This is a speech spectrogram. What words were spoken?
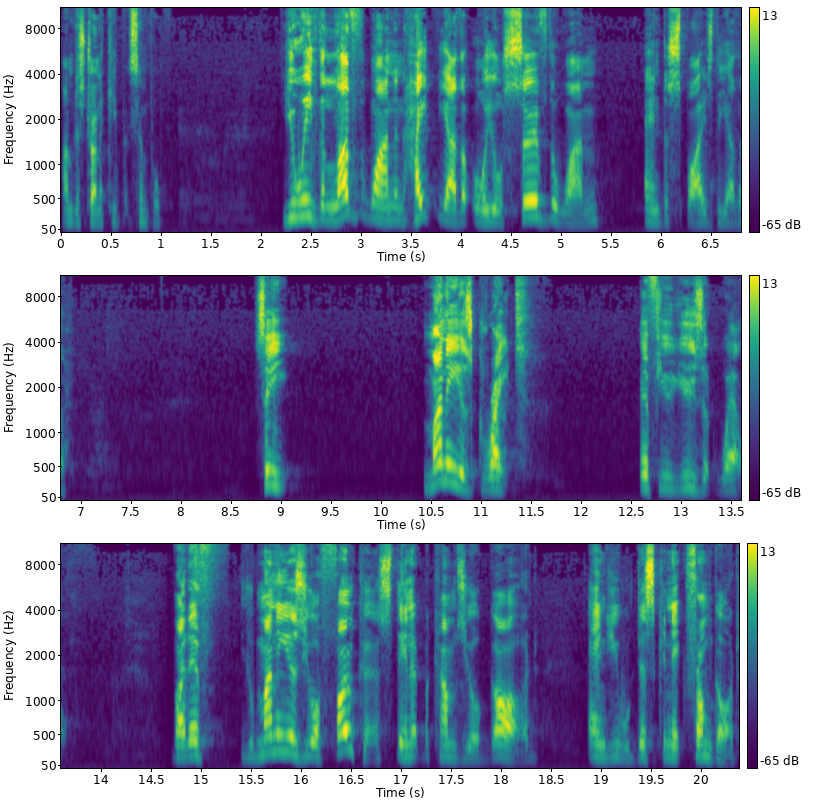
I'm just trying to keep it simple. You either love the one and hate the other, or you'll serve the one and despise the other. See, money is great if you use it well. But if your money is your focus, then it becomes your God and you will disconnect from God.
